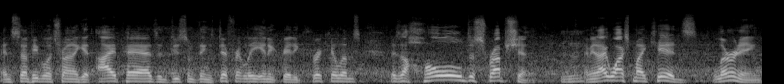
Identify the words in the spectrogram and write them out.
And some people are trying to get iPads and do some things differently, integrated curriculums. There's a whole disruption. I mean, I watch my kids learning,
